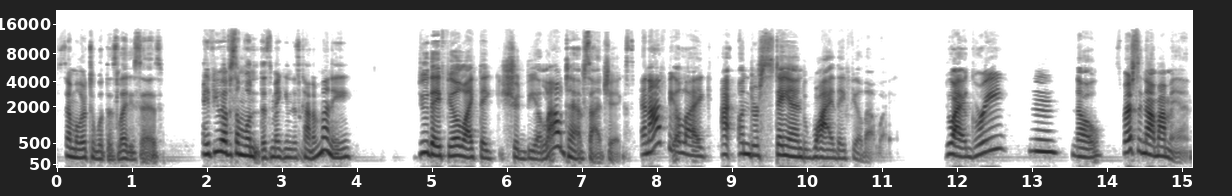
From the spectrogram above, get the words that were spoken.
similar to what this lady says, if you have someone that's making this kind of money, do they feel like they should be allowed to have side chicks? And I feel like I understand why they feel that way. Do I agree? Hmm, no, especially not my man.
